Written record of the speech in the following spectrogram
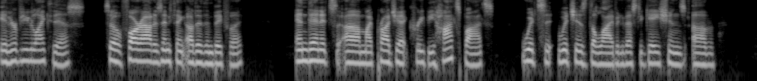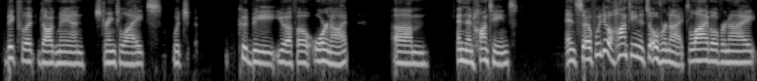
interview like this. So Far Out is anything other than Bigfoot. And then it's uh, my project Creepy Hotspots, which which is the live investigations of Bigfoot, Dogman, Strange Lights, which could be UFO or not. Um, and then hauntings. And so if we do a haunting, it's overnight, it's live overnight.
